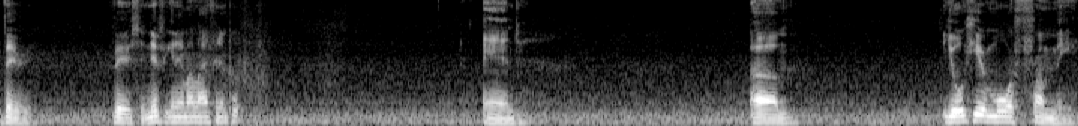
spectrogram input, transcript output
very, very significant in my life and important. And um, you'll hear more from me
